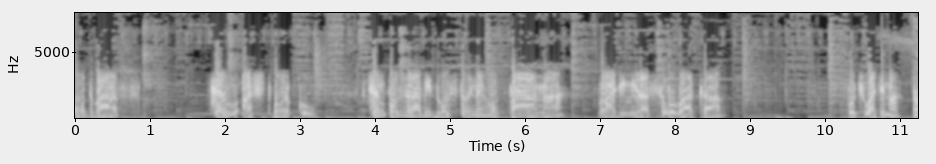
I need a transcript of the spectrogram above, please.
od vás celú až štvorku. Chcem pozdraviť dôstojného pána Vladimíra Slováka. Počúvate ma? A,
